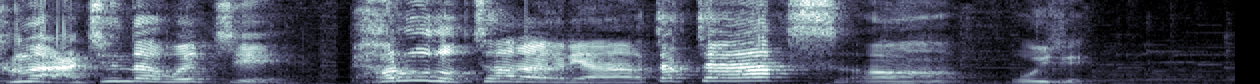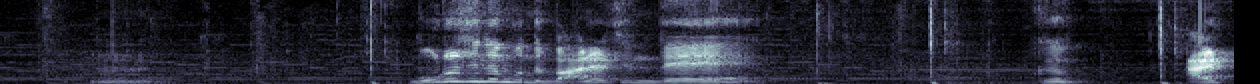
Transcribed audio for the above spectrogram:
장난 안 친다고 했지. 바로 넣잖아 그냥. 짝짝! 어 보이지 음. 모르시는 분들 많을 텐데 그 알,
